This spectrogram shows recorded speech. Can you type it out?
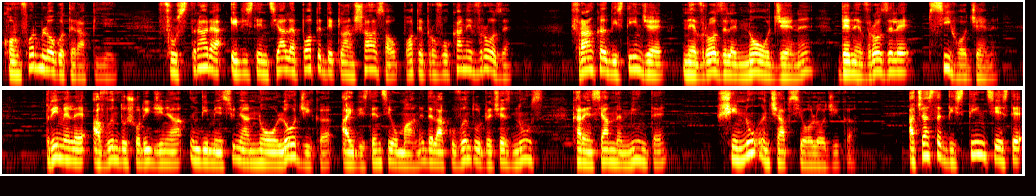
Conform logoterapiei, frustrarea existențială poate declanșa sau poate provoca nevroze. Frankl distinge nevrozele noogene de nevrozele psihogene, primele avându-și originea în dimensiunea noologică a existenței umane, de la cuvântul grecesc nus, care înseamnă minte, și nu în cea psihologică. Această distinție este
